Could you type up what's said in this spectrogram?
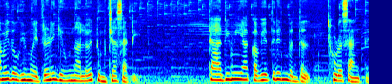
आम्ही दोघी मैत्रिणी घेऊन आलो आहे तुमच्यासाठी. त्याआधी मी या कवयित्रींबद्दल थोडं सांगते.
